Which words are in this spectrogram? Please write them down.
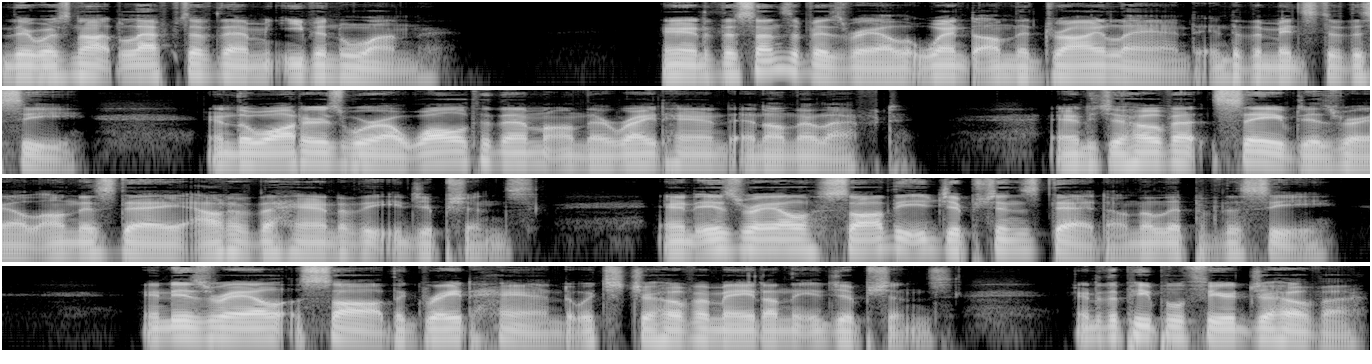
There was not left of them even one. And the sons of Israel went on the dry land into the midst of the sea, and the waters were a wall to them on their right hand and on their left. And Jehovah saved Israel on this day out of the hand of the Egyptians. And Israel saw the Egyptians dead on the lip of the sea. And Israel saw the great hand which Jehovah made on the Egyptians. And the people feared Jehovah,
